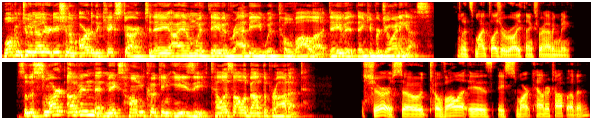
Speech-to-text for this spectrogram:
Welcome to another edition of Art of the Kickstart. Today I am with David Rabie with Tovala. David, thank you for joining us. It's my pleasure, Roy. Thanks for having me. So, the smart oven that makes home cooking easy. Tell us all about the product. Sure. So, Tovala is a smart countertop oven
